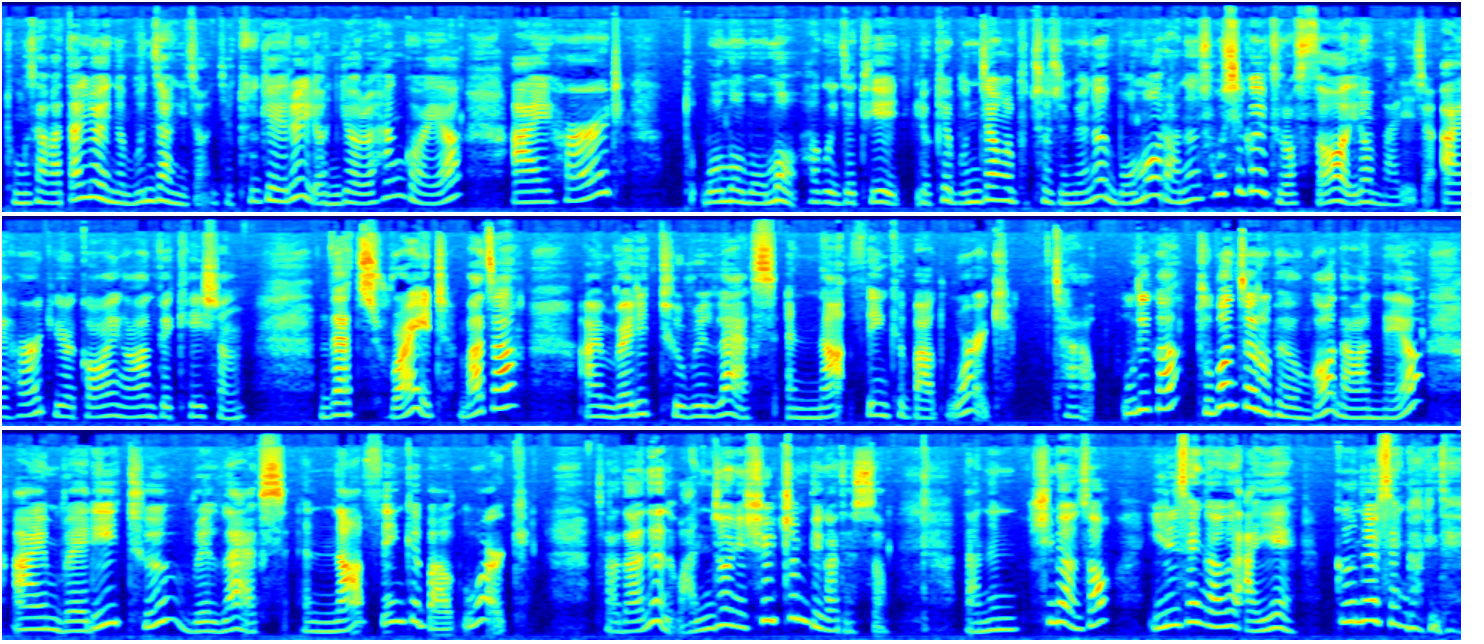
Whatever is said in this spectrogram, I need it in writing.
동사가 딸려 있는 문장이죠. 이제 두 개를 연결을 한 거예요. I heard 뭐뭐뭐뭐 하고 이제 뒤에 이렇게 문장을 붙여주면은 뭐뭐라는 소식을 들었어 이런 말이죠. I heard you're going on vacation. That's right. 맞아. I'm ready to relax and not think about work. 자, 우리가 두 번째로 배운 거 나왔네요. I'm ready to relax and not think about work. 자, 나는 완전히 쉴 준비가 됐어. 나는 쉬면서 일 생각을 아예 끊을 생각이 돼요.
